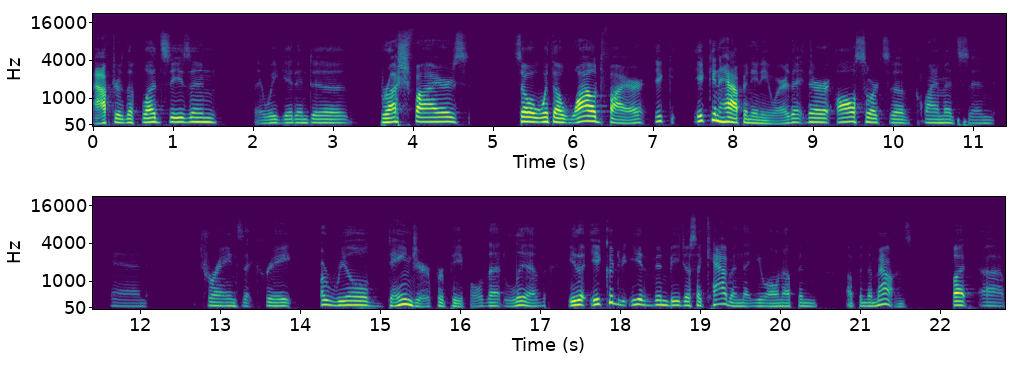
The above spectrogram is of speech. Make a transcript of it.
After the flood season, then we get into brush fires. So with a wildfire, it it can happen anywhere. There, there are all sorts of climates and and terrains that create a real danger for people that live either it could even be just a cabin that you own up in up in the mountains but uh,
